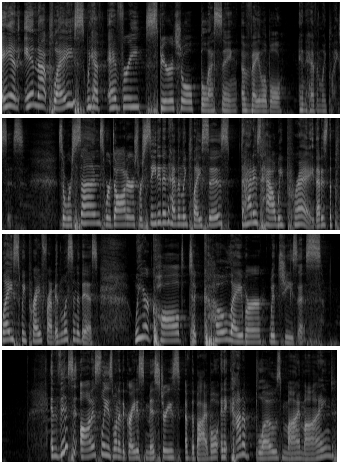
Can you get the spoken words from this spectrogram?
And in that place, we have every spiritual blessing available in heavenly places. So we're sons, we're daughters, we're seated in heavenly places. That is how we pray. That is the place we pray from. And listen to this we are called to co labor with Jesus. And this, honestly, is one of the greatest mysteries of the Bible. And it kind of blows my mind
